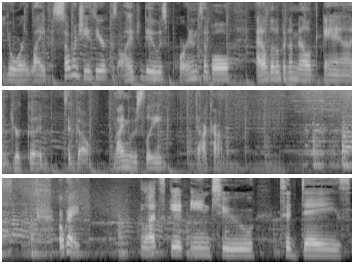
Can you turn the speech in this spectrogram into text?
your life so much easier because all you have to do is pour it into a bowl, add a little bit of milk, and you're good to go. mymuesli.com. Okay, let's get into today's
